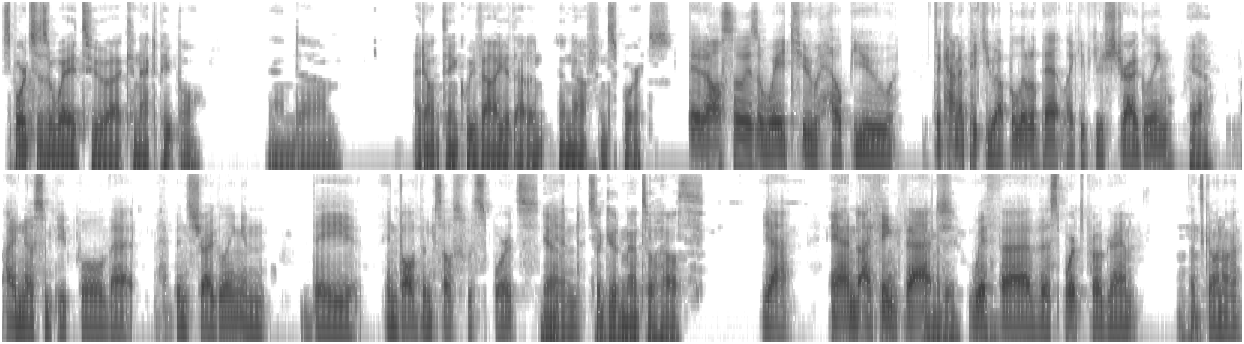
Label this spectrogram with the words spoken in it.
sports is a way to uh, connect people, and um, I don't think we value that en- enough in sports. It also is a way to help you to kind of pick you up a little bit. Like if you're struggling, Yeah. I know some people that have been struggling and they involve themselves with sports. Yeah. And It's a good mental health. yeah. And I think that Remedy. with uh, the sports program Mhm. that's going on,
